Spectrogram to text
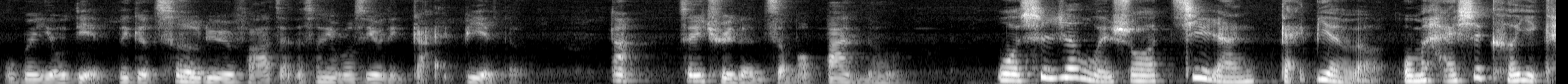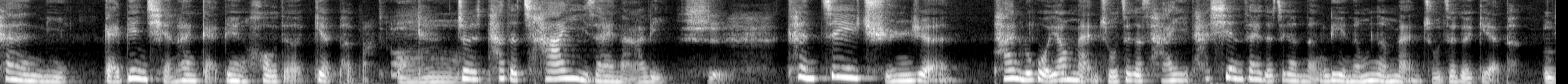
我们有点那个策略发展的商业模式有点改变的，那这一群人怎么办呢？我是认为说，既然改变了，我们还是可以看你。改变前和改变后的 gap 嘛，哦，就是它的差异在哪里？是看这一群人，他如果要满足这个差异，他现在的这个能力能不能满足这个 gap？嗯，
